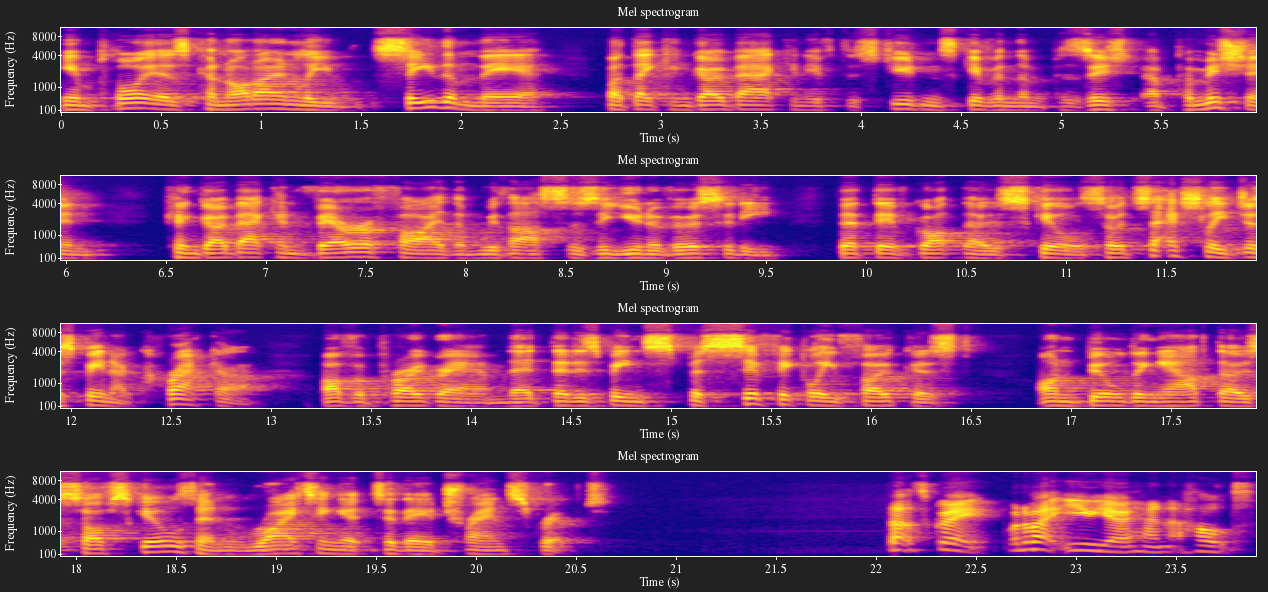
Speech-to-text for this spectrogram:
employers can not only see them there, but they can go back and if the student's given them position, uh, permission, can go back and verify them with us as a university that they've got those skills. So it's actually just been a cracker of a program that, that has been specifically focused on building out those soft skills and writing it to their transcript. That's great. What about you, Johan, at Hult?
